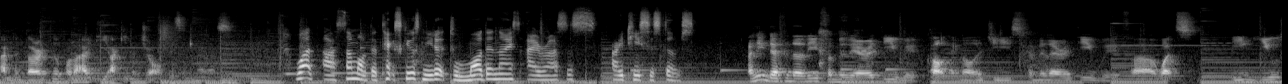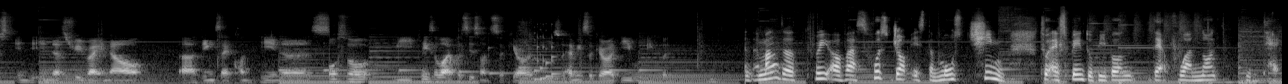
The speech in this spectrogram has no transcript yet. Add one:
I'm the Director for the IT Architecture Office in IRAS. What are some of the tech skills needed to modernize IRAS's IT systems? I think definitely familiarity with cloud technologies, familiarity with uh, what's being used in the industry right now, uh, things like containers. Also, we place a lot of emphasis on security, so having security would be good. And among the three of us, whose job is the most chim to explain to people that who are not in tech?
